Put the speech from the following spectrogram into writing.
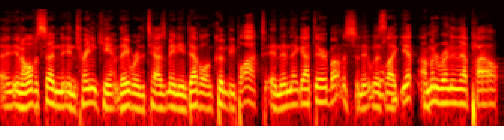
uh, and all of a sudden in training camp they were the Tasmanian Devil and couldn't be blocked, and then they got their bonus, and it was like, yep, I'm going to run into that pile.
